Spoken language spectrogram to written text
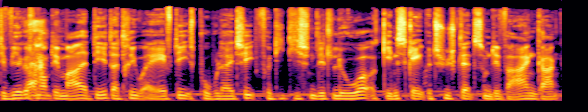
Det virker ja. som om, det er meget af det, der driver AFD's popularitet, fordi de sådan lidt lover at genskabe Tyskland, som det var engang.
